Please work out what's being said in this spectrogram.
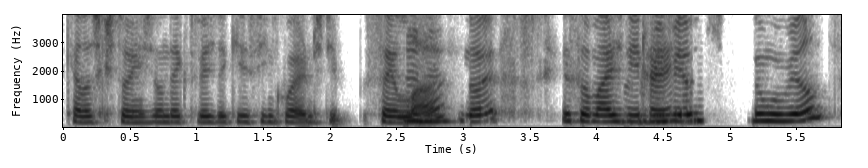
aquelas questões de onde é que te vês daqui a cinco anos, tipo, sei lá, Uhum. não é? Eu sou mais de ir Ok. vivendo no momento.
